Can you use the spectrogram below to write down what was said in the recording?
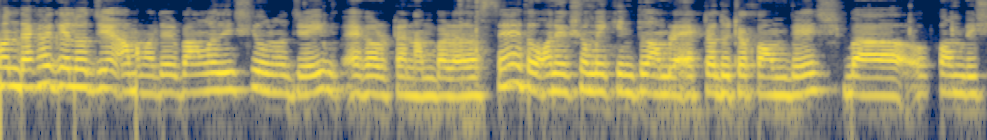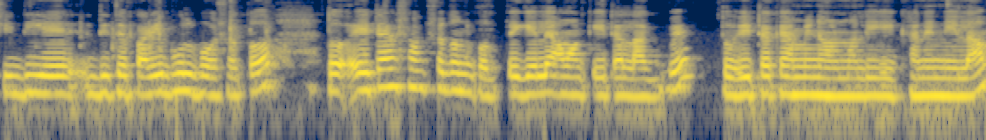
এখন দেখা গেল যে আমাদের বাংলাদেশি অনুযায়ী এগারোটা নাম্বার আছে, তো অনেক সময় কিন্তু আমরা একটা দুটা কম বেশ বা কম বেশি দিয়ে দিতে পারি ভুলবশত। তো এটা সংশোধন করতে গেলে আমাকে এটা লাগবে, তো এটাকে আমি নর্মালি এখানে নিলাম।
